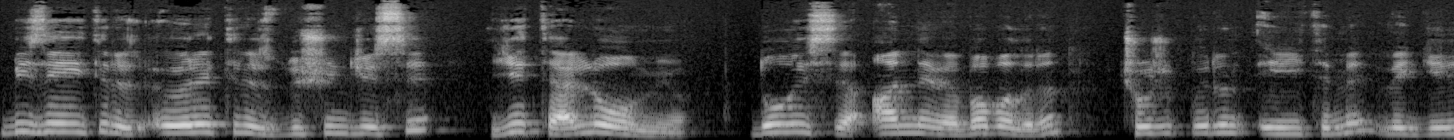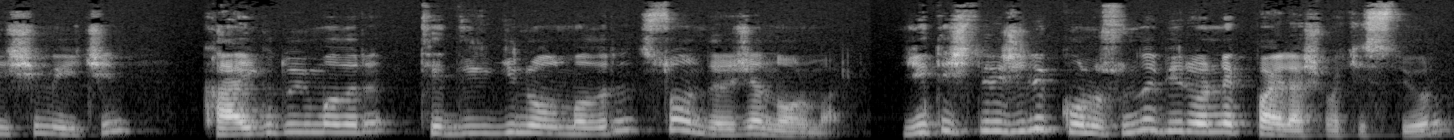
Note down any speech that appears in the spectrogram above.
biz eğitiriz, öğretiriz düşüncesi yeterli olmuyor. Dolayısıyla anne ve babaların çocukların eğitimi ve gelişimi için kaygı duymaları, tedirgin olmaları son derece normal. Yetiştiricilik konusunda bir örnek paylaşmak istiyorum.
